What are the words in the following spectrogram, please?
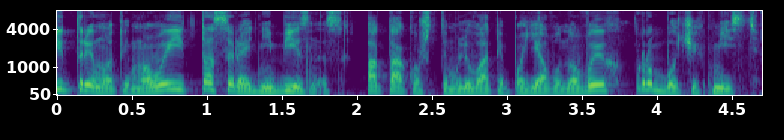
підтримати малий та середній бізнес, а також стимулювати появу нових робочих місць.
